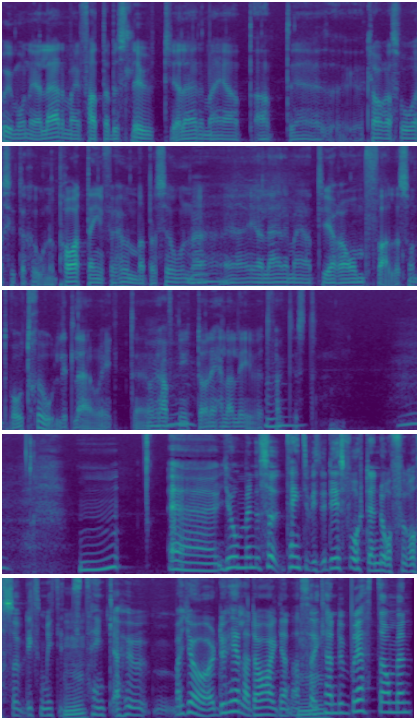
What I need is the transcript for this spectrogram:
sju månader. Jag lärde mig fatta beslut. Jag lärde mig att, att eh, klara svåra situationer. Prata inför hundra personer. Mm. Eh, jag lärde mig att göra omfall och sånt. Det var otroligt lärorikt. Och jag har haft mm. nytta av det hela livet mm. faktiskt. Mm. mm. Eh, jo, men så tänkte vi, det är svårt ändå för oss att liksom riktigt mm. tänka, hur, vad gör du hela dagen? Alltså, mm. Kan du berätta om en,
